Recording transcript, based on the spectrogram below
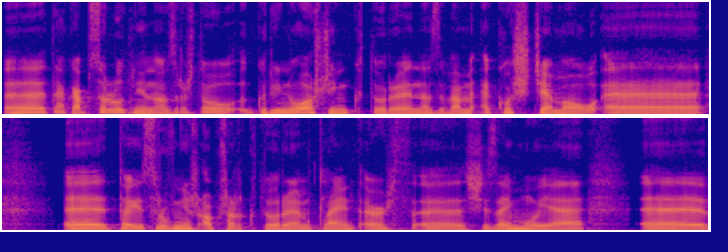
E, tak, absolutnie. No, zresztą greenwashing, który nazywamy ekościemą, e, e, to jest również obszar, którym Client Earth e, się zajmuje. E,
